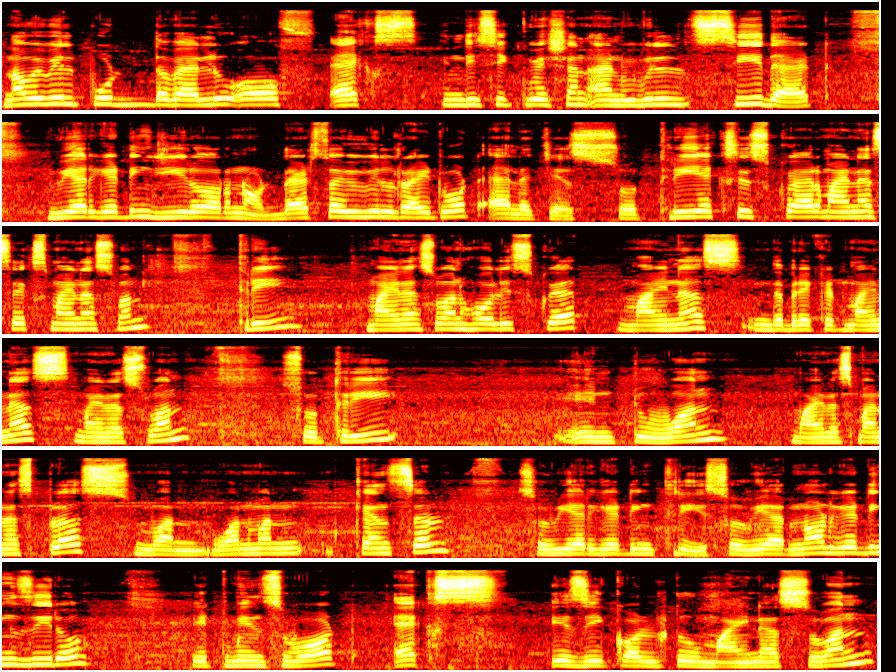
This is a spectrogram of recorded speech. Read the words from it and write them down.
now we will put the value of x in this equation and we will see that we are getting 0 or not. That's why we will write what? LHS so 3x square minus x minus 1 3 minus 1 whole square minus in the bracket minus minus 1 so 3 into 1 minus minus plus 1 1 1 cancelled. So we are getting 3 so we are not getting 0 it means what? X is equal to minus 1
